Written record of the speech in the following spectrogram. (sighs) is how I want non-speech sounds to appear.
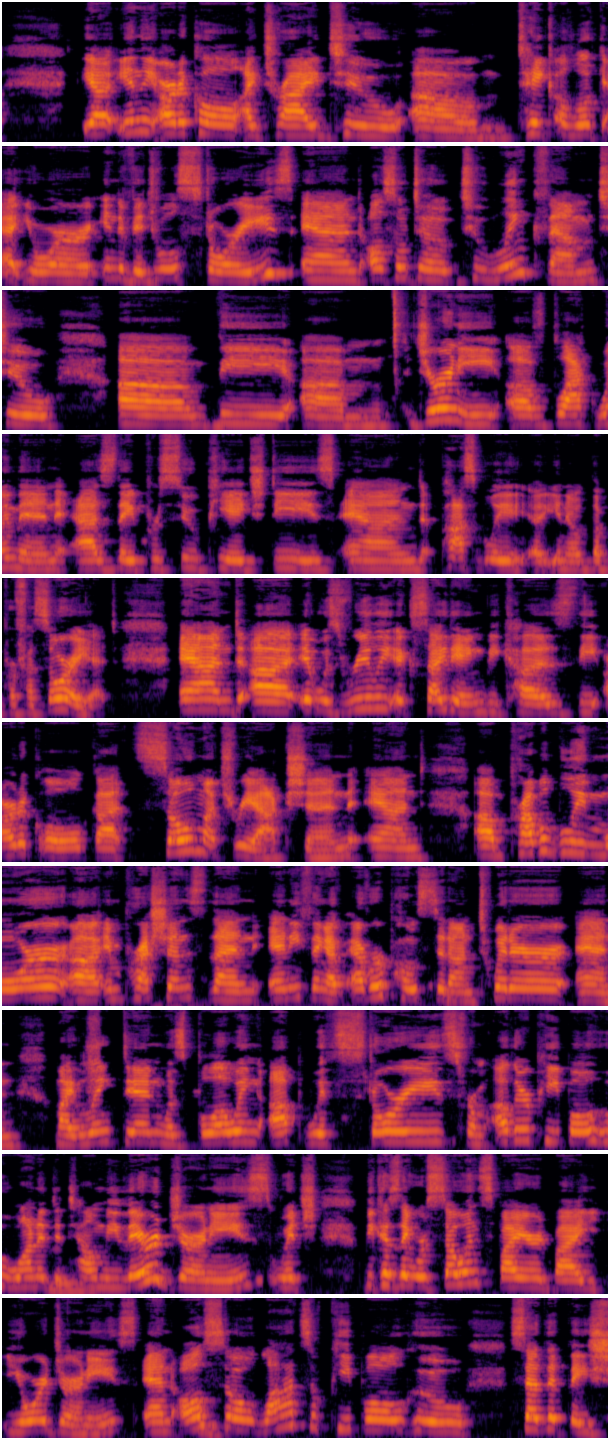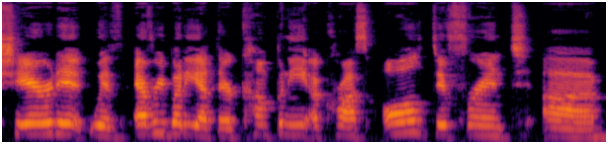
yeah, in the article, I tried to um, take a look at your individual stories and also to, to link them to um, the um, journey of Black women as they pursue PhDs and possibly, uh, you know, the professoriate. And uh, it was really exciting because the article got so much reaction and uh, probably more uh, impressions than anything I've ever posted on Twitter. And my LinkedIn was blowing up with stories from other people who wanted to tell mm. me their journeys, which because they were so inspired by your journeys, and mm. also lots of people who said that they shared it with everybody at their company across all different. Uh,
